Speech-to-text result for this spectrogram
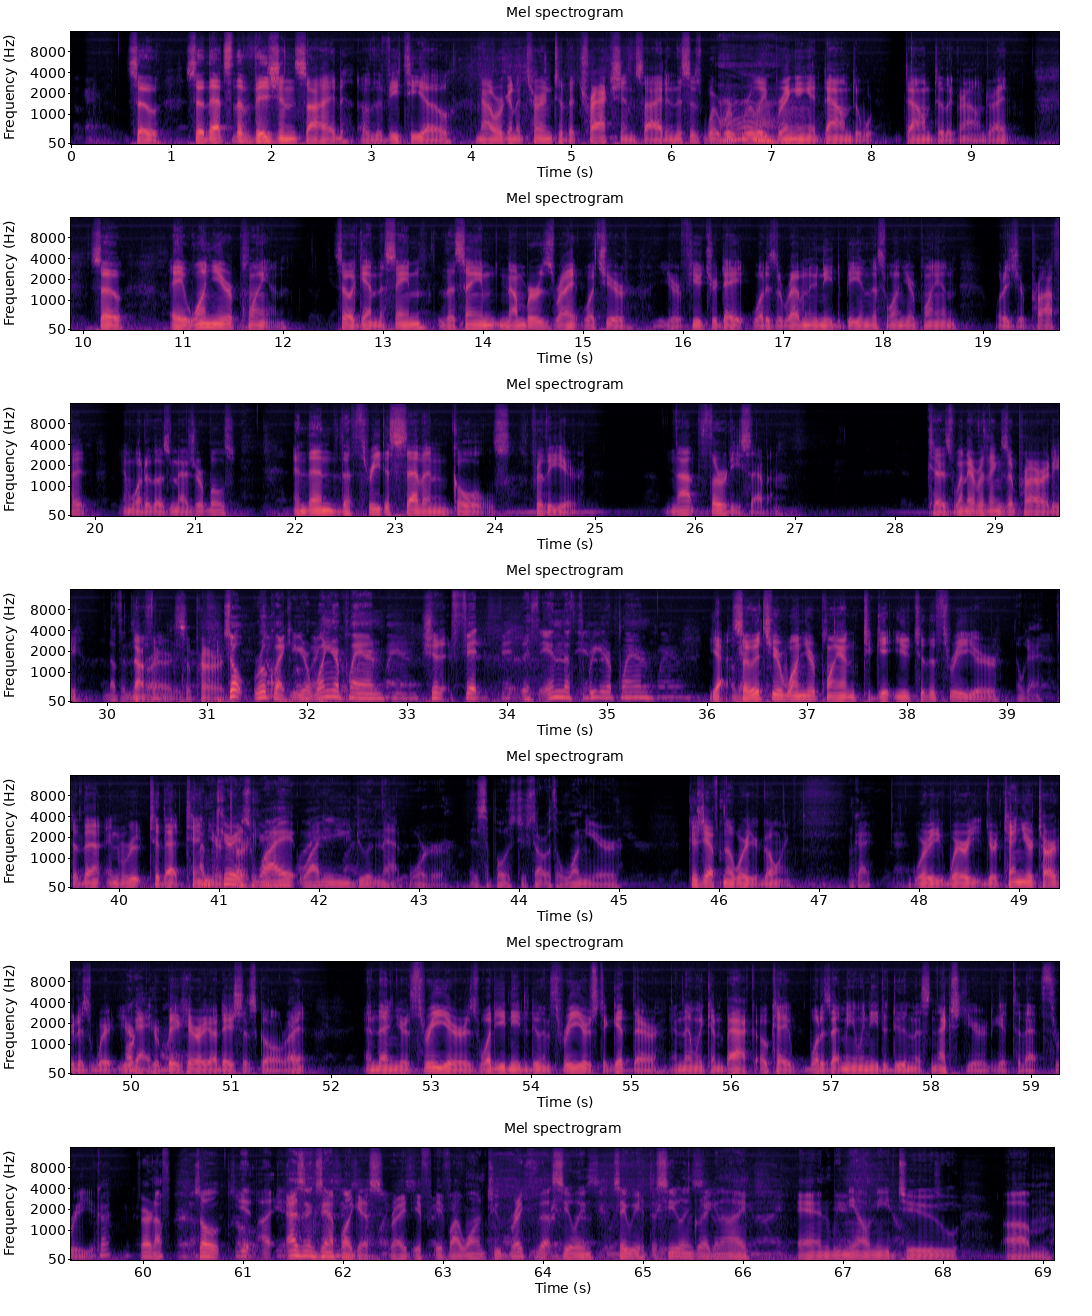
So, so that's the vision side of the VTO. Now we're going to turn to the traction side, and this is where we're really ah. bringing it down to down to the ground, right? So, a one-year plan. So again, the same the same numbers, right? What's your your future date? What does the revenue need to be in this one-year plan? What is your profit, and what are those measurables? And then the three to seven goals for the year, not thirty-seven. Because when everything's a priority, Nothing's a nothing's priority. a priority. So, real quick, your one year plan, should it fit within the three year plan? Yeah, so it's your one-year plan to get you to the three-year. Okay. To that en route to that ten I'm ten-year. curious, why why do you do it in that order as opposed to start with a one year? Because you have to know where you're going. Okay. Where you, where you, your ten-year target is where your Okay. your big, hairy, audacious goal, right? And then your three years, what do you need to do in three years to get there? And then we can back. Okay, what does that mean we need to do in this next year to get to that three-year? Okay. Fair enough. So, it, uh, as an example, I guess, right? If, if I want to break through that ceiling, say we hit the ceiling, Greg and I, and we now need to, um,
